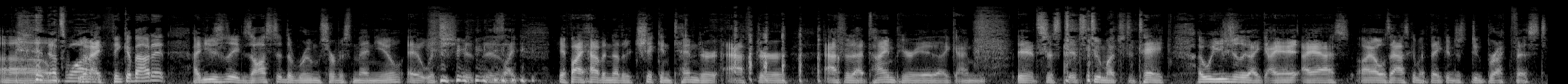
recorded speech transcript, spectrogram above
um, That's why. When I think about it, I've usually exhausted the room service menu, eh, which is like if I have another chicken tender after after that time period, like I'm, it's just it's too much to take. I, we usually like I I ask I always ask them if they can just do breakfast,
